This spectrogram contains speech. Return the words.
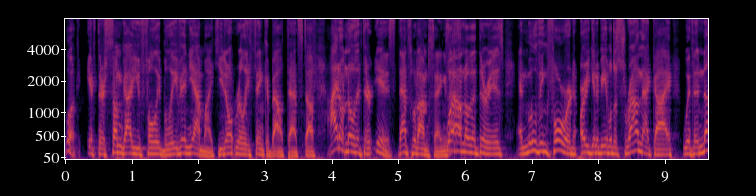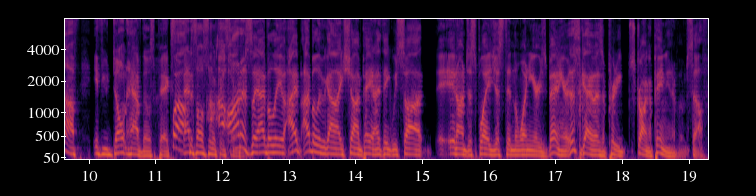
look, if there's some guy you fully believe in, yeah, Mike, you don't really think about that stuff. I don't know that there is. That's what I'm saying. is I don't know that there is. And moving forward, are you going to be able to surround that guy with enough if you don't have those picks? Well, that is also a concern. Honestly, I believe I, I believe a guy like Sean Payton. I think we saw it on display just in the one year he's been here. This guy has a pretty strong opinion of himself,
